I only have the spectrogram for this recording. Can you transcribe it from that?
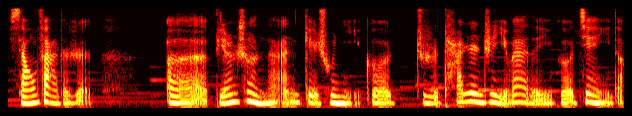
想法的人，呃，别人是很难给出你一个就是他认知以外的一个建议的，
